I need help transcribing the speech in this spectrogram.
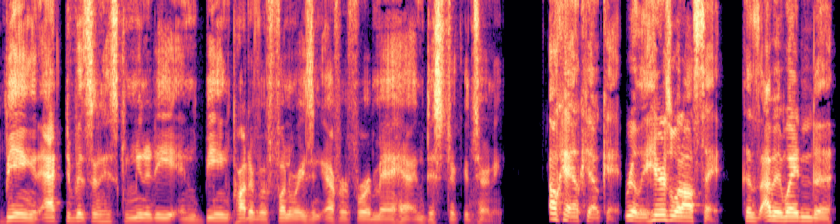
being an activist in his community and being part of a fundraising effort for a Manhattan district attorney. Okay, okay, okay. Really, here's what I'll say because I've been waiting to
